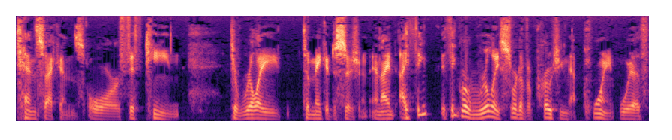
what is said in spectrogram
10 seconds or 15 to really to make a decision. And I, I think I think we're really sort of approaching that point with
